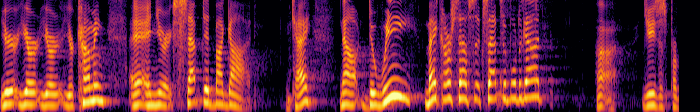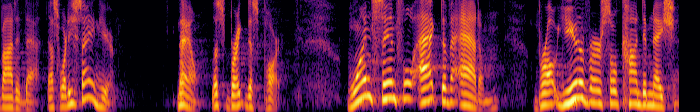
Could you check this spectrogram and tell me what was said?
you're, you're, you're, you're coming and you're accepted by God. Okay? Now, do we make ourselves acceptable to God? Uh uh-uh. Jesus provided that. That's what he's saying here. Now, let's break this apart. One sinful act of Adam brought universal condemnation.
